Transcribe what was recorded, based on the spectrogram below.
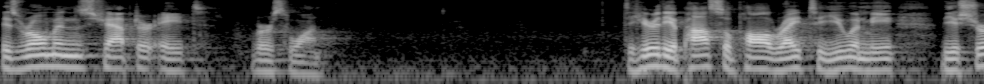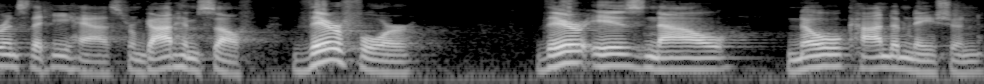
is Romans chapter 8, verse 1. To hear the Apostle Paul write to you and me the assurance that he has from God Himself. Therefore, there is now no condemnation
